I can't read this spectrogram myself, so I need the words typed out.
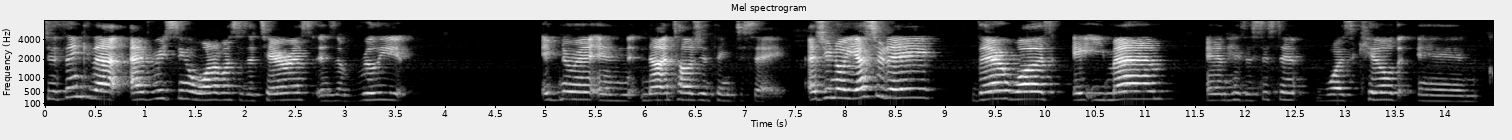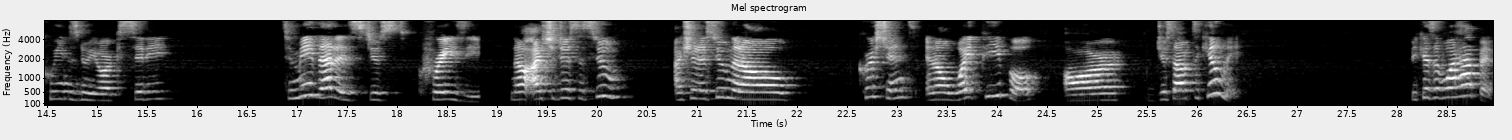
To think that every single one of us is a terrorist is a really ignorant and not intelligent thing to say. As you know, yesterday there was a imam and his assistant was killed in Queens, New York City. To me, that is just crazy. Now, I should just assume, I should assume that all Christians and all white people are just out to kill me. Because of what happened.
